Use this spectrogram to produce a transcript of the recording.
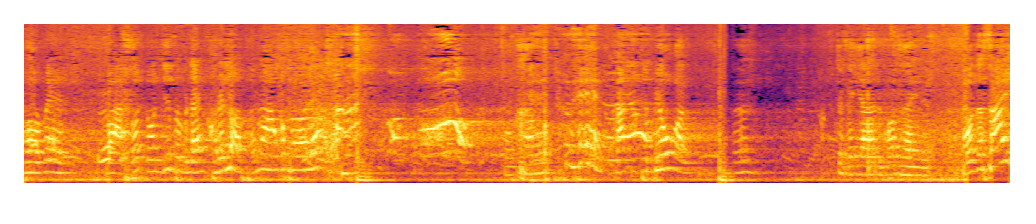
พ่อแม่บาทก็โดนยึดไปหมดแล้วขอได้หลอดพระรามก็พอแล้ว ของใครนัดจะเบี้ยวก่อนเออจักรยานหรือมอเตอร์ไซค์มอเตอร์ไซค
